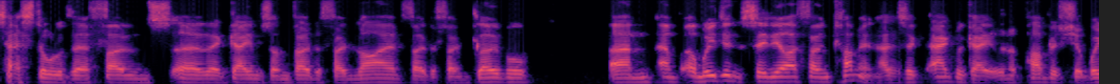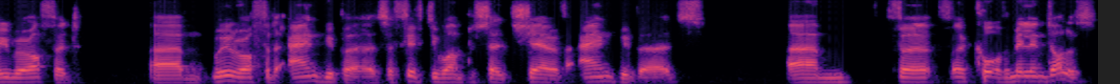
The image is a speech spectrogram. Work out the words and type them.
test all of their phones, uh, their games on Vodafone Live, Vodafone Global. Um, and, and we didn't see the iPhone coming as an aggregator and a publisher. We were offered um, we were offered Angry Birds, a 51% share of Angry Birds um, for, for a quarter of a million dollars.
